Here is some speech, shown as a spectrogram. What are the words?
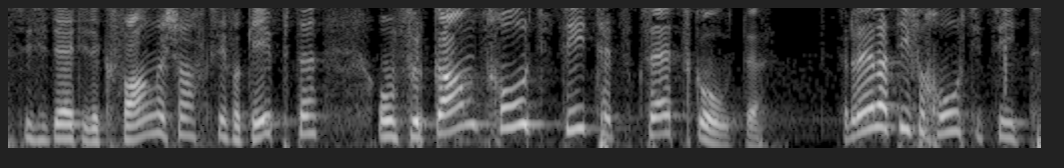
Sie sind dort in der Gefangenschaft von Ägypten. Und für ganz kurze Zeit hat das Gesetz gegolten. Relativ kurze Zeit.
